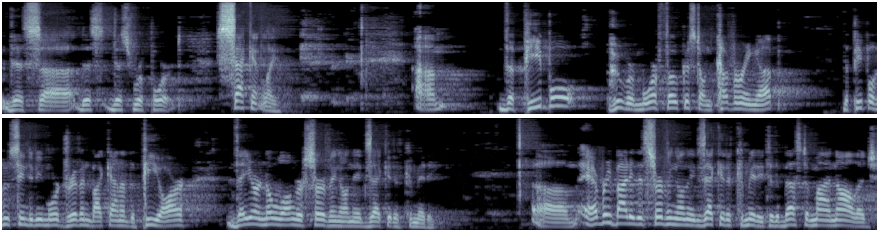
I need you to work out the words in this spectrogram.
this, uh, this, this report. Secondly, um, the people who were more focused on covering up, the people who seem to be more driven by kind of the PR, they are no longer serving on the executive committee. Um, everybody that's serving on the executive committee, to the best of my knowledge,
